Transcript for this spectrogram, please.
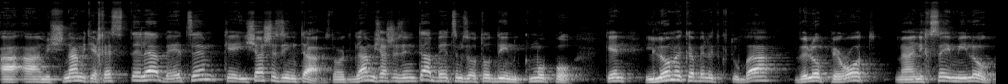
המשנה מתייחסת אליה בעצם כאישה שזינתה, זאת אומרת גם אישה שזינתה בעצם זה אותו דין כמו פה, כן? היא לא מקבלת כתובה ולא פירות מהנכסי מילוג,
